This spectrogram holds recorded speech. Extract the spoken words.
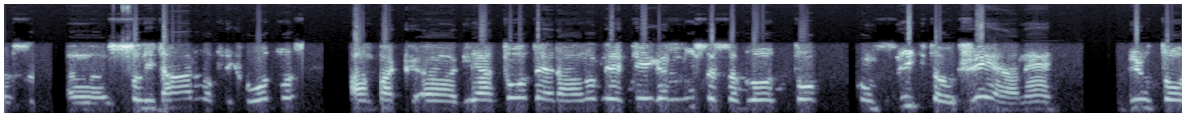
uh, solidarno prihodnost. Ampak uh, glede to, da je ravno glede tega ministrstva bilo to konfliktov že, ne, bil to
